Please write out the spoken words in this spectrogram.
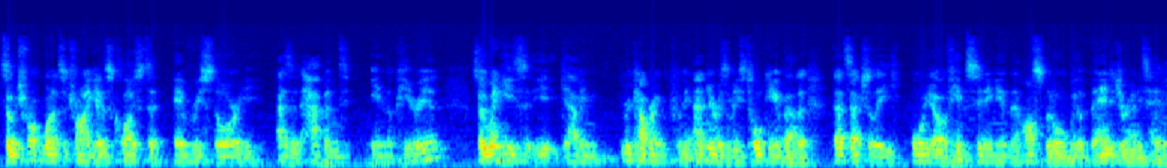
so we tr- wanted to try and get as close to every story as it happened in the period. So when he's he- having recovering from the aneurysm he's talking about it, that's actually audio of him sitting in the hospital with a bandage around his head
